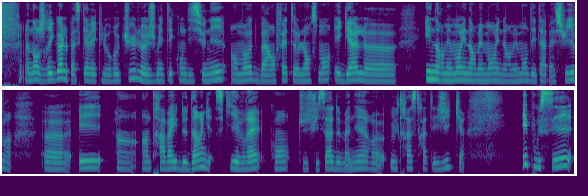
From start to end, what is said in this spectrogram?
Maintenant, je rigole parce qu'avec le recul, je m'étais conditionnée en mode, bah en fait, lancement égale euh, énormément, énormément, énormément d'étapes à suivre euh, et un, travail de dingue, ce qui est vrai quand tu suis ça de manière euh, ultra stratégique et poussée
